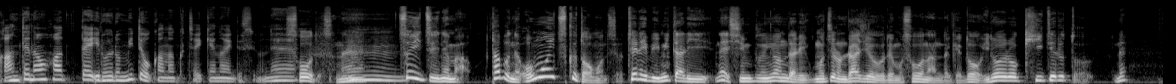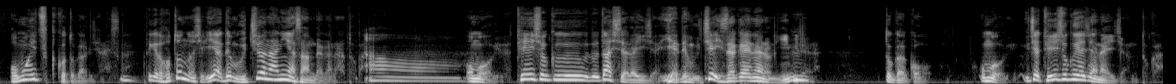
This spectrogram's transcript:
アンテナを張っていろいろ見ておかなくちゃいけないですよね。そうですね、うん、ついついね、まあ、多分ね思いつくと思うんですよ。テレビ見たり、ね、新聞読んだりもちろんラジオでもそうなんだけどいろいろ聞いてるとね思いつくことがあるじゃないですか。うん、だけどほとんどの人いやでもうちは何屋さんだからとか思うわけで定食出したらいいじゃん。いやでもうちは居酒屋なのにみたいな、うん、とかこう思ううちは定食屋じゃないじゃん。とか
